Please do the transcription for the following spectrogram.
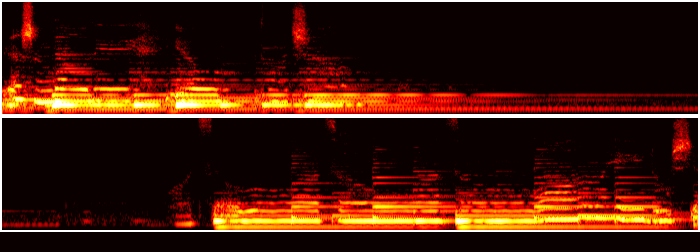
人生到底有多长我走啊走啊走啊一路想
